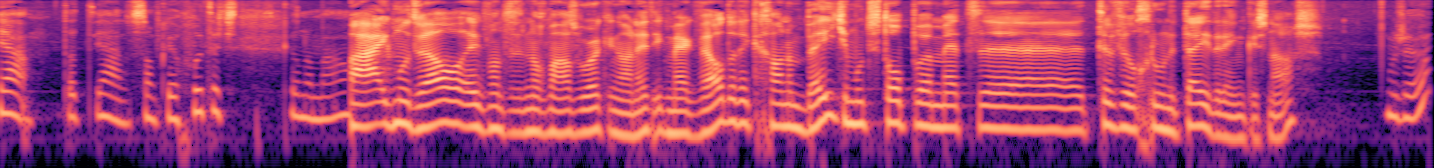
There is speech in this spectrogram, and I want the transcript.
Ja. Ja. dat, ja, dat snap ik heel goed. Dat je, heel normaal. Maar ik moet wel, ik, want het- nogmaals, working on it. Ik merk wel dat ik gewoon een beetje moet stoppen met eh, te veel groene thee drinken s'nachts. Hoezo?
